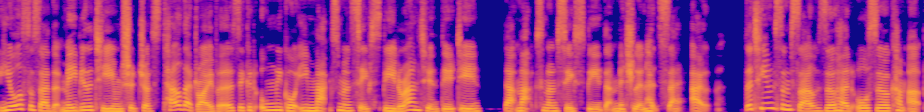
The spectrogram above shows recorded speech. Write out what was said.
He also said that maybe the team should just tell their drivers they could only go a maximum safe speed around turn 13 that maximum safe speed that Michelin had set out. The teams themselves, though, had also come up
